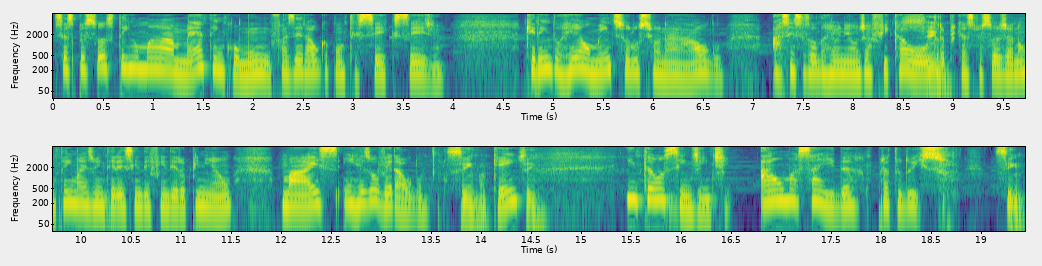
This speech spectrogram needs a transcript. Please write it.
Se as pessoas têm uma meta em comum, fazer algo acontecer que seja, querendo realmente solucionar algo, a sensação da reunião já fica outra, Sim. porque as pessoas já não têm mais o interesse em defender opinião, mas em resolver algo. Sim. OK? Sim. Então assim, gente, há uma saída para tudo isso. Sim.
